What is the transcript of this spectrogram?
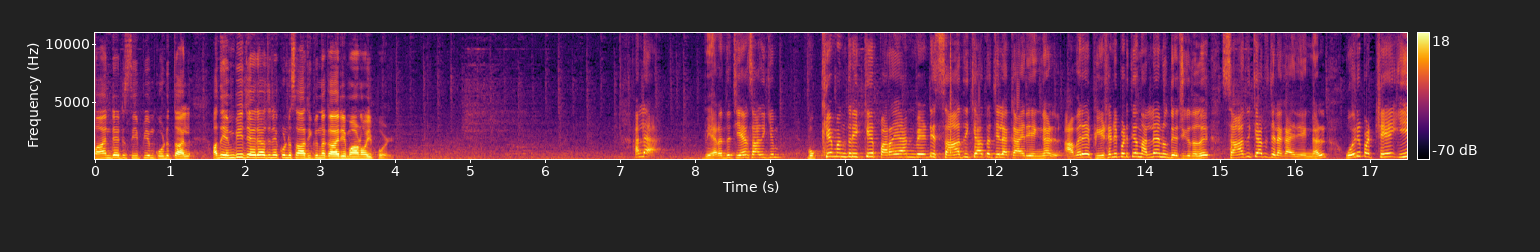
മാൻഡേറ്റ് സി പി എം കൊടുത്താൽ അത് എം വി ജയരാജനെ കൊണ്ട് സാധിക്കുന്ന കാര്യമാണോ ഇപ്പോൾ? അല്ല വേറെ എന്ത് ചെയ്യാൻ സാധിക്കും? മുഖ്യമന്ത്രിക്ക് പറയാൻ വേണ്ടി സാധിക്കാത്ത ചില കാര്യങ്ങൾ അവരെ ഭീഷണിപ്പെടുത്തിയെന്നല്ല ഞാൻ ഉദ്ദേശിക്കുന്നത്. സാധിക്കാത്ത ചില കാര്യങ്ങൾ. ഒരു പക്ഷേ ഈ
